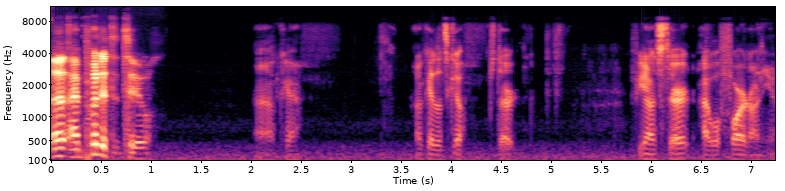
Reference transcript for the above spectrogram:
Uh, I put it to two. Okay. Okay, let's go. Start. If you don't start, I will fart on you.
